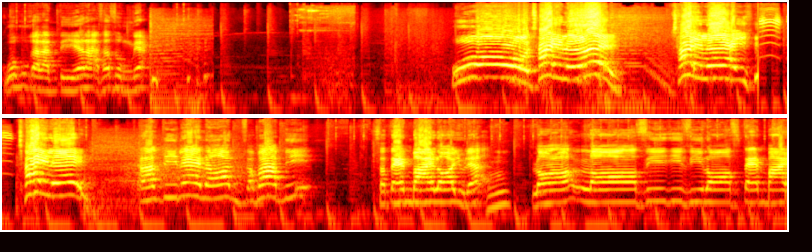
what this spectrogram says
กูว่ากูการันตีแล้วล่ะถ้าส่งเนี้ย โอ้ใช่เลย ใช่เลยไอ้ใช่เลยการันตีแน่นอนสภาพนี้ สแตนบายรออยู่แล้ว รอรอ CGC รอสแตนบาย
